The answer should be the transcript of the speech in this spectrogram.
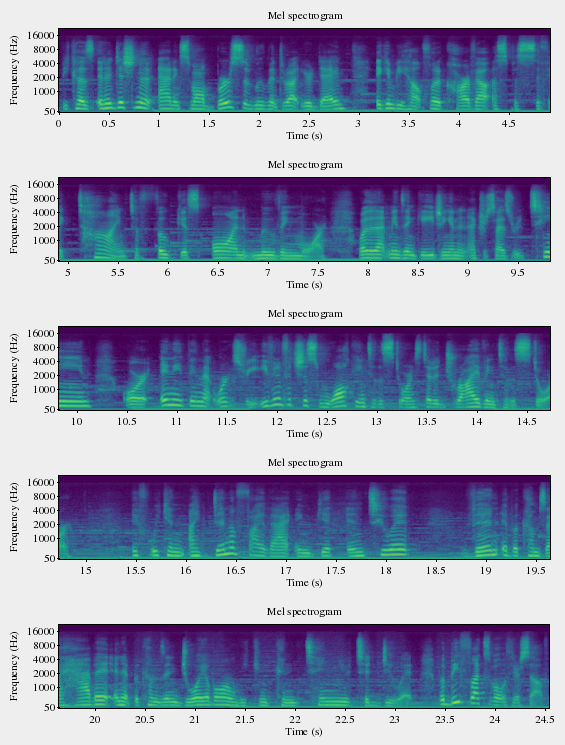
Because in addition to adding small bursts of movement throughout your day, it can be helpful to carve out a specific time to focus on moving more, whether that means engaging in an exercise routine or anything that works for you, even if it's just walking to the store instead of driving to the store. If we can identify that and get into it, then it becomes a habit and it becomes enjoyable and we can continue to do it. But be flexible with yourself.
